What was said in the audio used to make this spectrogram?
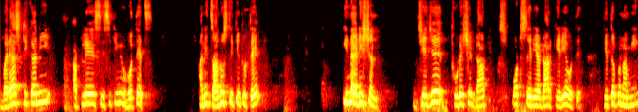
बऱ्याच ठिकाणी आपले सी सी टी व्ही होतेच. आणि चालू स्थितीत होते. इन ॲडिशन जे जे थोडेसे dark spots area dark area होते तिथं पण आम्ही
